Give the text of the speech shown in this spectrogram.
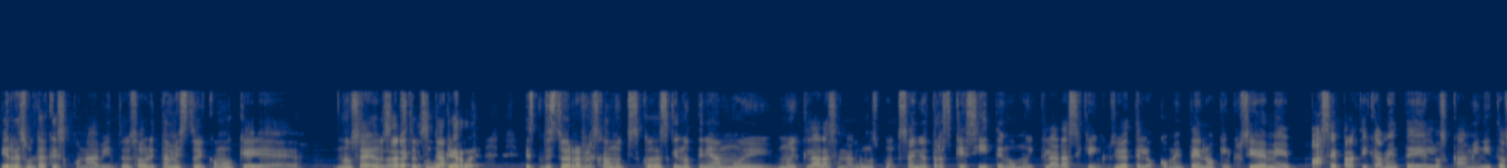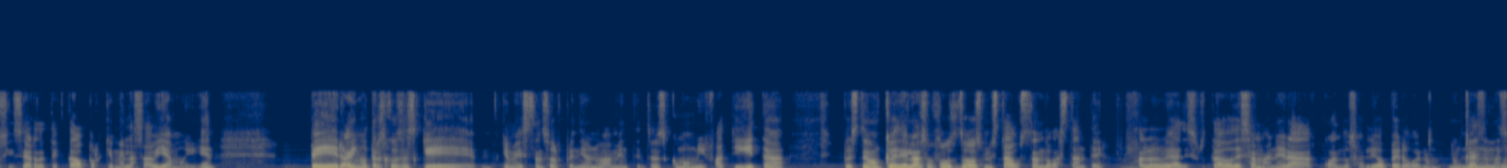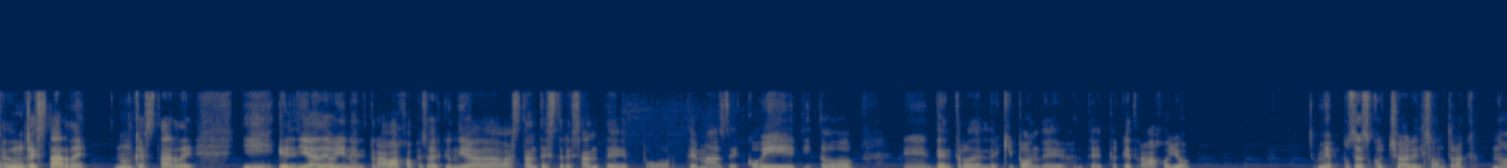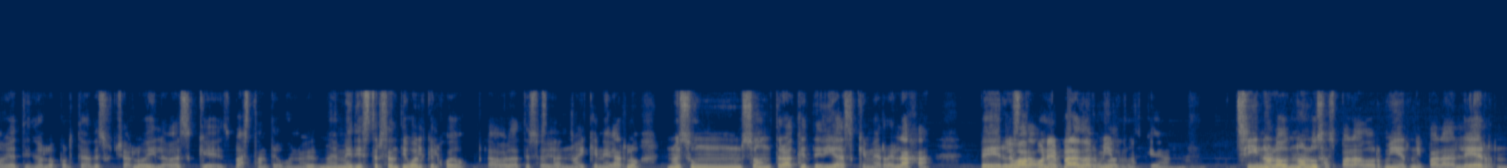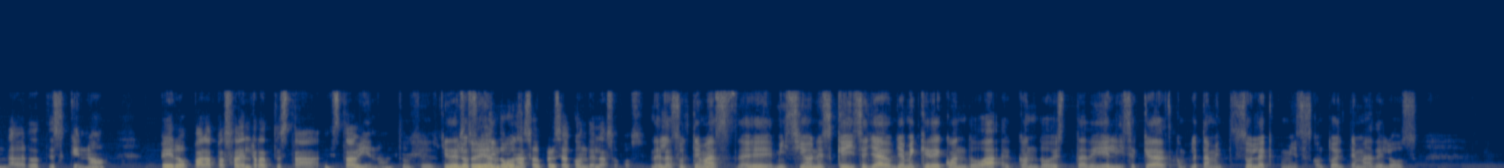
Y resulta que es con Abby. Entonces, ahorita me estoy como que. No sé, estoy como que estoy refrescando muchas cosas que no tenía muy, muy claras en algunos puntos. Hay otras que sí tengo muy claras y que inclusive te lo comenté, ¿no? Que inclusive me pasé prácticamente los caminitos sin ser detectado porque me las sabía muy bien. Pero hay otras cosas que, que me están sorprendiendo nuevamente. Entonces, como mi fatiguita, pues tengo que The Last of Us 2 me está gustando bastante. Ojalá lo hubiera disfrutado de esa manera cuando salió, pero bueno, nunca es, nunca es tarde nunca es tarde. Y el día de hoy en el trabajo, a pesar de que un día bastante estresante por temas de COVID y todo, eh, dentro del equipo donde que trabajo yo, me puse a escuchar el soundtrack. No había tenido la oportunidad de escucharlo y la verdad es que es bastante bueno. Es medio estresante igual que el juego. La verdad, eso no hay que negarlo. No es un soundtrack que te digas que me relaja, pero... Lo voy a poner para dormir, ¿no? Sí, no lo, no lo usas para dormir ni para leer, la verdad es que no, pero para pasar el rato está, está bien, ¿no? Entonces, me estoy dando una sorpresa con The Last of Us. De las últimas eh, misiones que hice, ya, ya me quedé cuando, ah, cuando esta de Ellie se queda completamente sola, que comienzas con todo el tema de los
